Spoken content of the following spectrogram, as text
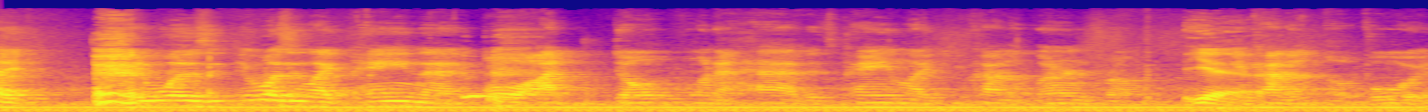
Pain aspect, I feel like it was it wasn't like pain that oh I don't want to have. It's pain like you kind of learn from. Yeah. And kind of avoid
